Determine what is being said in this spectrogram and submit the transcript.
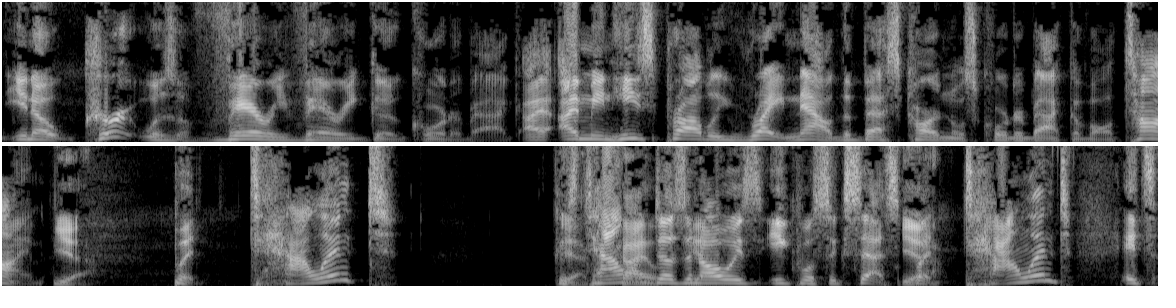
you know, Kurt was a very, very good quarterback. I, I mean, he's probably right now the best Cardinals quarterback of all time. yeah. But talent, because Yeah, talent Kyler- doesn't yeah. always equal success. Yeah. But talent, it's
